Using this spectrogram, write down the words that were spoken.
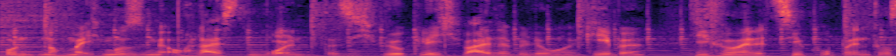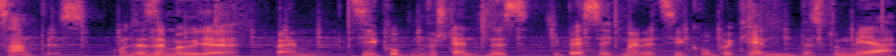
Und nochmal, ich muss es mir auch leisten wollen, dass ich wirklich Weiterbildungen gebe, die für meine Zielgruppe interessant ist. Und da sind wir wieder beim Zielgruppenverständnis. Je besser ich meine Zielgruppe kenne, desto mehr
